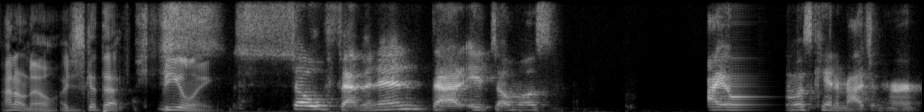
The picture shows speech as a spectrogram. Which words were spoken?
I don't know. I just get that feeling. So feminine that it's almost, I almost can't imagine her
